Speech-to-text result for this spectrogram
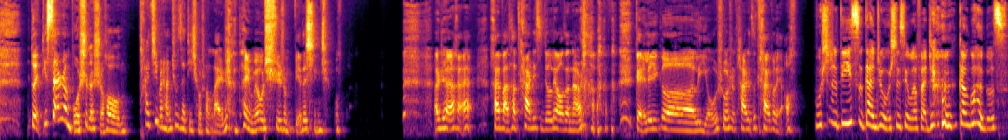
对，第三任博士的时候，他基本上就在地球上赖着，他也没有去什么别的星球。而且还还把他塔利斯就撂在那儿了，给了一个理由，说是塔利斯开不了。不是第一次干这种事情了，反正 干过很多次。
